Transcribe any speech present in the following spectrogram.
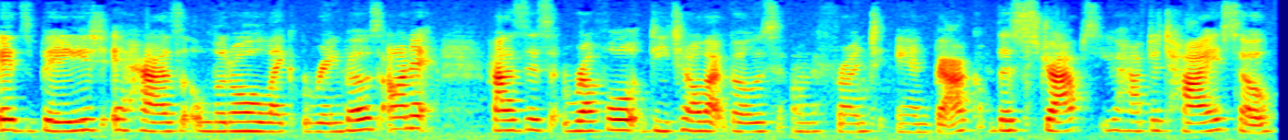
It's beige. It has little like rainbows on it. Has this ruffle detail that goes on the front and back. The straps you have to tie so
